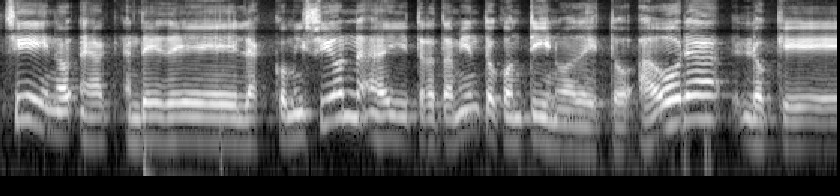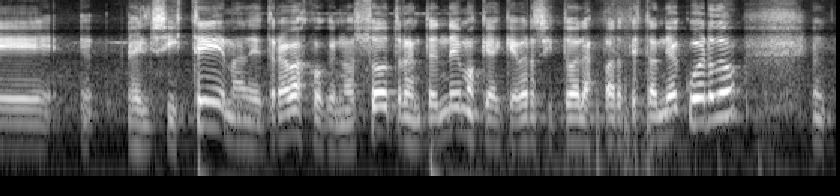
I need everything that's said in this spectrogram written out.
Sí, eh, desde la comisión hay tratamiento continuo de esto. Ahora lo que eh, el sistema de trabajo que nosotros entendemos que hay que ver si todas las partes están de acuerdo,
